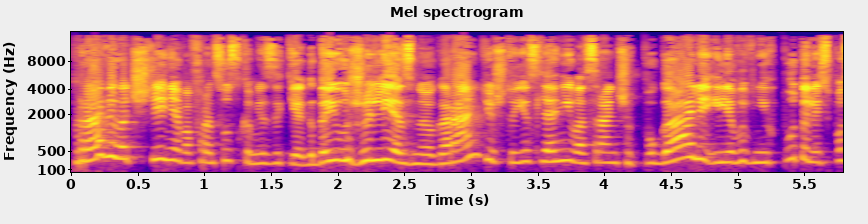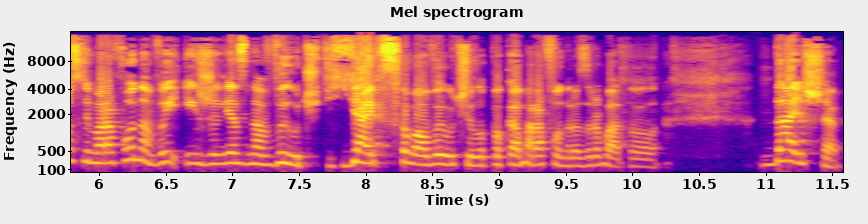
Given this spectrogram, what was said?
Правила чтения во французском языке. Даю железную гарантию, что если они вас раньше пугали или вы в них путались, после марафона вы их железно выучите. Я их сама выучила, пока марафон разрабатывала. Дальше.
